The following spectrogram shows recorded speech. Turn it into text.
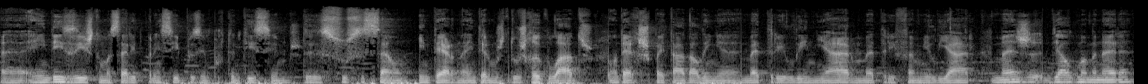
Uh, ainda existe uma série de princípios importantíssimos de sucessão interna em termos dos regulados, onde é respeitada a linha matrilinear, matrifamiliar, mas de alguma maneira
